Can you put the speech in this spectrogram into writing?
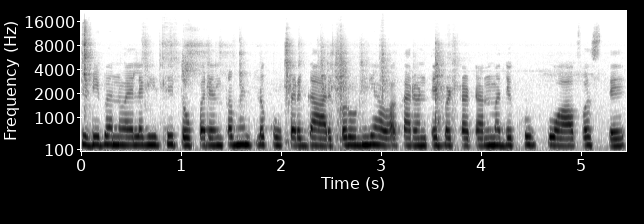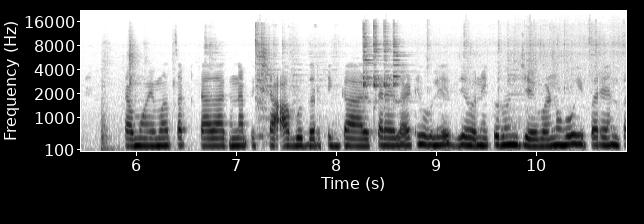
खिचडी बनवायला घेतली तोपर्यंत म्हटलं कुकर गार करून घ्यावा कारण ते बटाट्यांमध्ये खूप वाफ असते. त्यामुळे मग चटका लागण्यापेक्षा अगोदर ती गार करायला ठेवले जेणेकरून जेवण होईपर्यंत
